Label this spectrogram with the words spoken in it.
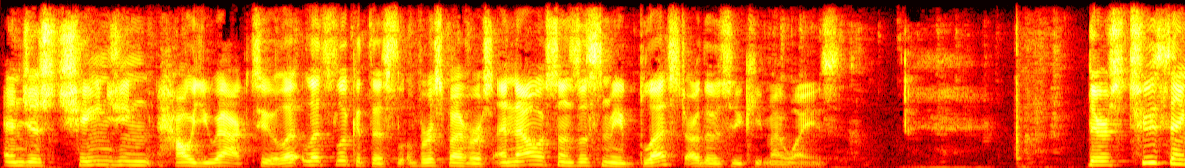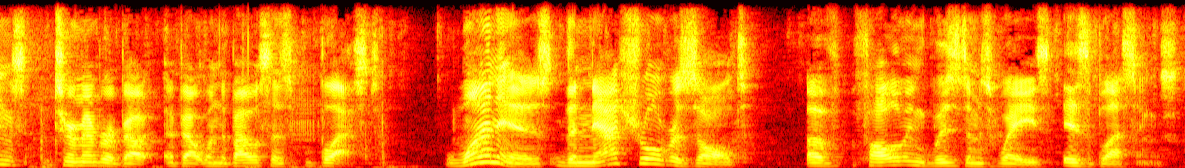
and just changing how you act too. Let, us look at this verse by verse. And now, sons, listen to me. Blessed are those who keep my ways. There's two things to remember about, about when the Bible says blessed. One is the natural result of following wisdom's ways is blessings.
